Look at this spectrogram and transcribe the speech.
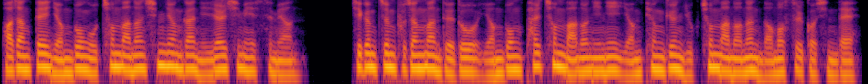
과장 때 연봉 5천만 원 10년간 일 열심히 했으면 지금쯤 부장만 돼도 연봉 8천만 원이니 연평균 6천만 원은 넘었을 것인데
